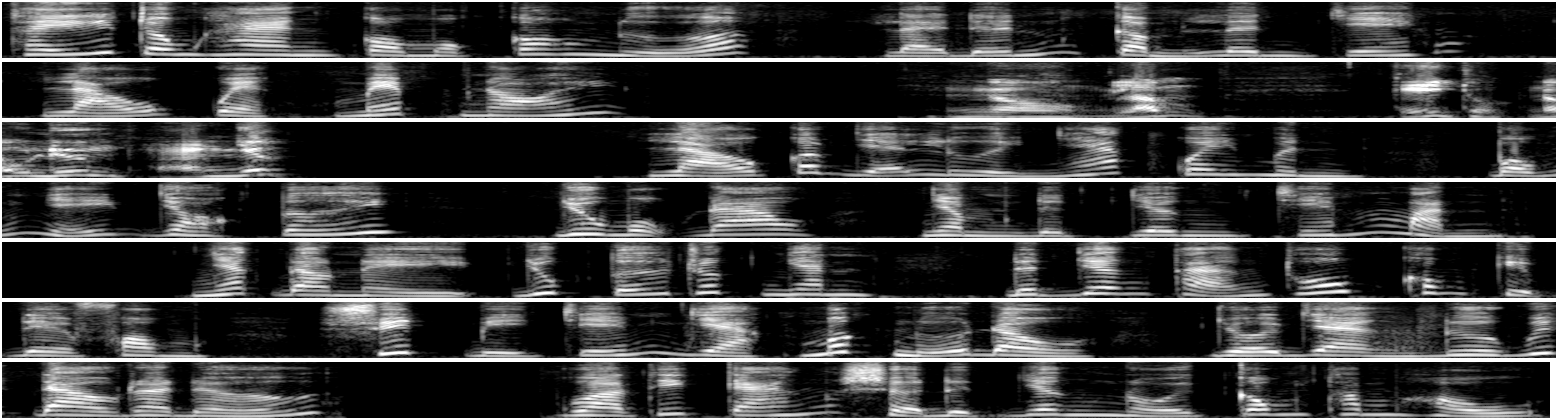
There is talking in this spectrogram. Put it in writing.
Thấy trong hang còn một con nữa, lại đến cầm lên chén. Lão quẹt mép nói. Ngon lắm, kỹ thuật nấu nướng hạng nhất. Lão có vẻ lười nhát quay mình, bỗng nhảy giọt tới, dù một đao nhằm địch dân chém mạnh. Nhát đao này rút tới rất nhanh, địch dân thẳng thốt không kịp đề phòng, suýt bị chém giạt mất nửa đầu, vội vàng đưa quyết đao ra đỡ. Hòa thiết cán sợ địch dân nội công thâm hậu,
